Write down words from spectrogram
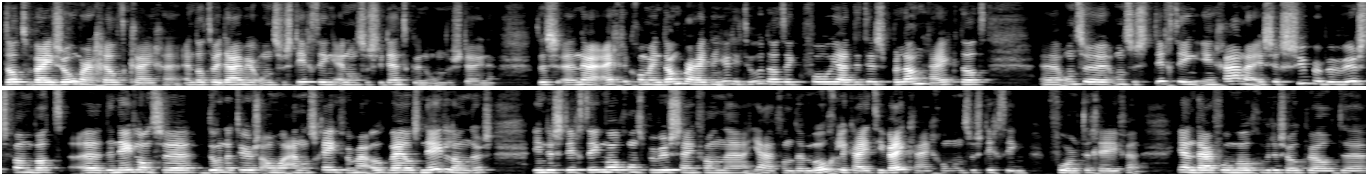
dat wij zomaar geld krijgen. En dat wij daarmee onze stichting en onze studenten kunnen ondersteunen. Dus uh, nou, eigenlijk gewoon mijn dankbaarheid naar jullie toe. Dat ik voel, ja, dit is belangrijk dat uh, onze, onze stichting in Ghana is zich super bewust van wat uh, de Nederlandse donateurs allemaal aan ons geven. Maar ook wij als Nederlanders in de stichting mogen ons bewust zijn van, uh, ja, van de mogelijkheid die wij krijgen om onze stichting vorm te geven. Ja, en daarvoor mogen we dus ook wel de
